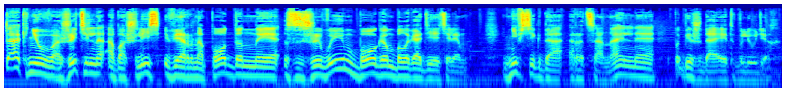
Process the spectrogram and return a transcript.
так неуважительно обошлись верноподданные с живым богом-благодетелем. Не всегда рациональное побеждает в людях.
